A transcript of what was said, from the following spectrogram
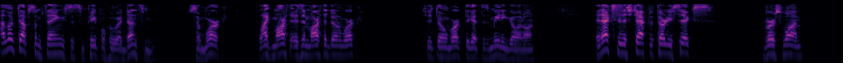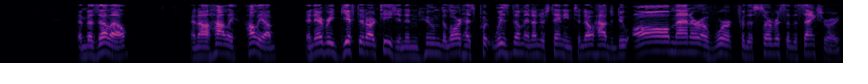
I looked up some things to some people who had done some some work, like Martha. Isn't Martha doing work? She's doing work to get this meeting going on. In Exodus chapter 36, verse 1, and Bezalel and Aholiab and every gifted artisan in whom the Lord has put wisdom and understanding to know how to do all manner of work for the service of the sanctuary,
